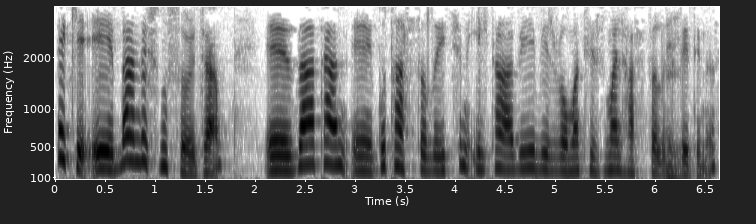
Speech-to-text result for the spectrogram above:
Peki e, ben de şunu soracağım. E, zaten e, gut hastalığı için iltihabi bir romatizmal hastalık Evet. dediniz.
